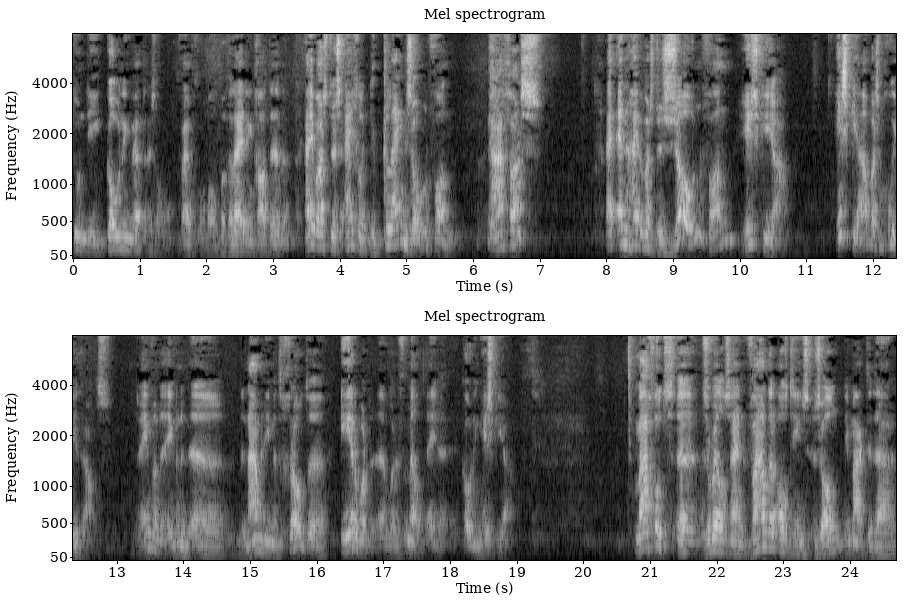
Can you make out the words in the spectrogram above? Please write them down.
toen hij koning werd. Hij zal ongetwijfeld wel begeleiding gehad hebben. Hij was dus eigenlijk de kleinzoon van Agas. En hij was de zoon van Hiskia. Hiskia was een goeie trouwens. Dat is een van de, van de, namen die met grote eer uh, worden vermeld. Koning Hiskia. Maar goed, zowel zijn vader als diens zoon, die maakten daar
